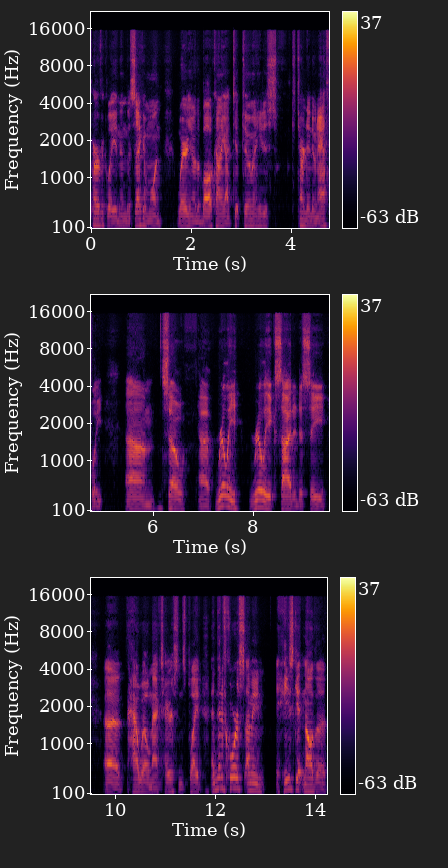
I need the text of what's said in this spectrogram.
perfectly, and then the second one where you know the ball kind of got tipped to him and he just turned into an athlete. Um, so uh, really, really excited to see uh, how well Max Hairston's played. And then, of course, I mean, he's getting all the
